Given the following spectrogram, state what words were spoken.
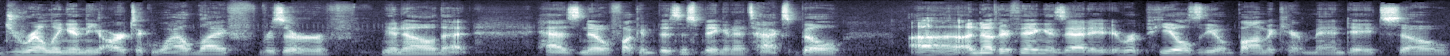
drilling in the Arctic Wildlife Reserve, you know, that has no fucking business being in a tax bill. Uh, another thing is that it, it, repeals the Obamacare mandate, so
